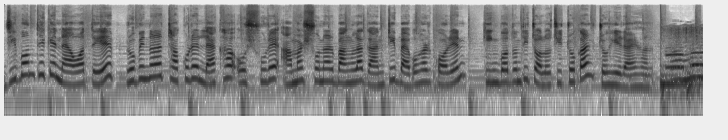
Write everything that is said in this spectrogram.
জীবন থেকে নেওয়াতে রবীন্দ্রনাথ ঠাকুরের লেখা ও সুরে আমার সোনার বাংলা গানটি ব্যবহার করেন কিংবদন্তি চলচ্চিত্রকার জহির রায়হান। আমার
